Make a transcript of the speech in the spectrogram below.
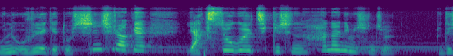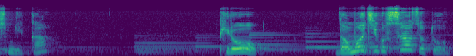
오늘 우리에게도 신실하게 약속을 지키시는 하나님이신 줄 믿으십니까? 비록 넘어지고 쓰러져도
